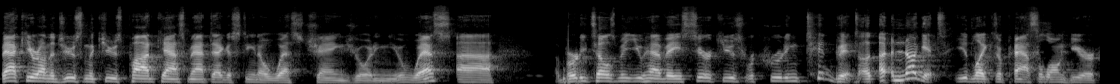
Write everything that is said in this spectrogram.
Back here on the Juice and the Cuse podcast, Matt Dagostino, Wes Cheng joining you. Wes, uh, Birdie tells me you have a Syracuse recruiting tidbit, a, a, nugget you'd like to pass along here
